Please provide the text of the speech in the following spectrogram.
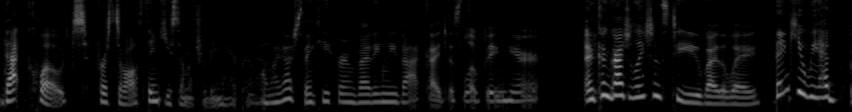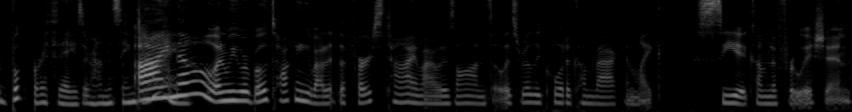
that quote, first of all, thank you so much for being here, Bruna. Oh my gosh, thank you for inviting me back. I just love being here. And congratulations to you, by the way. Thank you. We had book birthdays around the same time. I know. And we were both talking about it the first time I was on. So it's really cool to come back and like see it come to fruition.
